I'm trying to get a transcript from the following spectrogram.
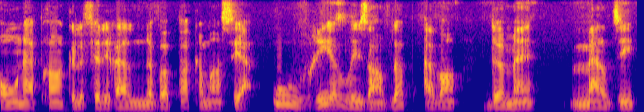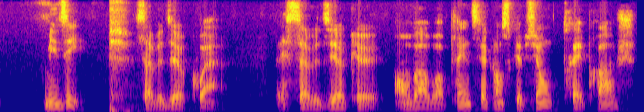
on apprend que le fédéral ne va pas commencer à ouvrir les enveloppes avant demain, mardi, midi. Ça veut dire quoi? Ben, ça veut dire qu'on va avoir plein de circonscriptions très proches,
